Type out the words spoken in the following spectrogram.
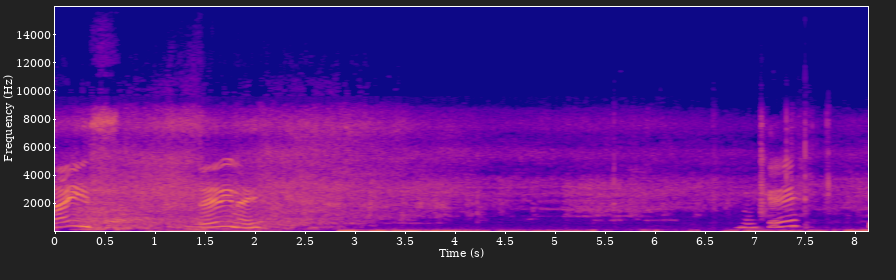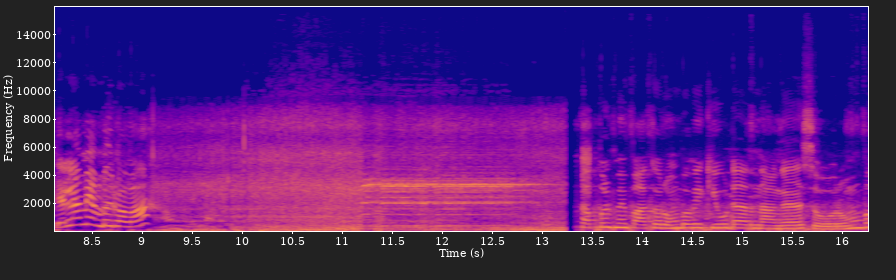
nice very nice okay எல்லாமே ஐம்பது ரூபாவா? கப்புளுமே பார்க்க ரொம்பவே க்யூட்டாக இருந்தாங்க. ஸோ ரொம்ப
